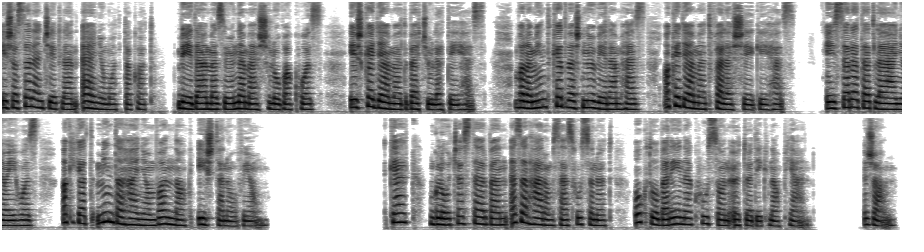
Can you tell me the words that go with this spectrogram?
és a szerencsétlen elnyomottakat, védelmező nemes lovakhoz, és kegyelmet becsületéhez, valamint kedves nővéremhez, a kegyelmet feleségéhez, és szeretett leányaihoz, akiket mindahányan vannak, Isten óvjon. Kelt Gloucesterben 1325. októberének 25. napján. Jean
